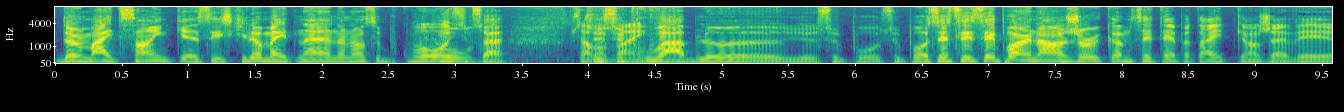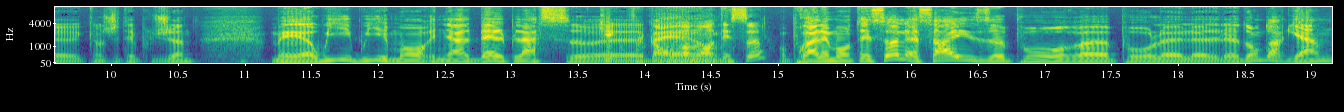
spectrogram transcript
2 mètres 5. euh, Ces skis-là, maintenant, non, non, c'est beaucoup plus ouais, gros. ça c'est trouvable, là. euh, c'est pas, c'est pas, pas un enjeu comme c'était peut-être quand j'avais, euh, quand j'étais plus jeune. Mais euh, oui, oui, Mont-Rignal, belle place. Euh, fait qu'on va monter ça? On pourrait aller monter ça le 16 pour, pour le, le- le don d'organes.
